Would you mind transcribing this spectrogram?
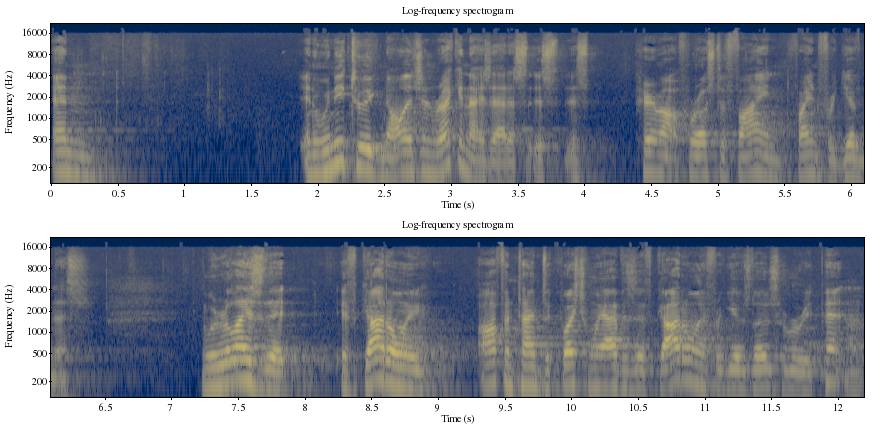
And and we need to acknowledge and recognize that. It's, it's, it's paramount for us to find, find forgiveness. And we realize that if God only, oftentimes the question we have is if God only forgives those who are repentant,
